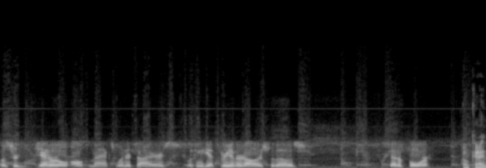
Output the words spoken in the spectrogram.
Those are General Altimax winter tires. Looking to get $300 for those. Set of four. Okay.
